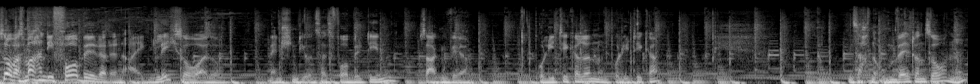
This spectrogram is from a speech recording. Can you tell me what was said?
So, was machen die Vorbilder denn eigentlich? So, also Menschen, die uns als Vorbild dienen, sagen wir Politikerinnen und Politiker. In Sachen Umwelt und so, ne?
